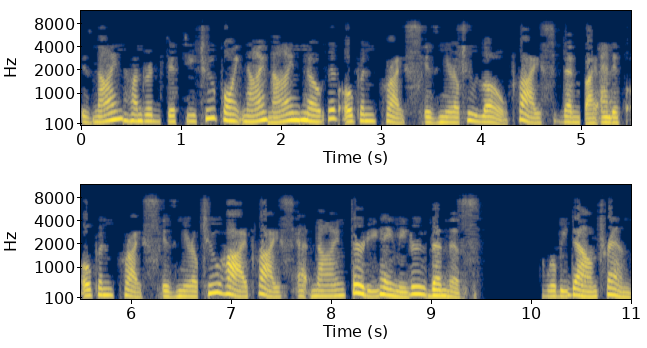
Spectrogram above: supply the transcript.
is 952.99 Note if open price is near too low price then buy. And if open price is near too high price at 930 a meter then this will be downtrend.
